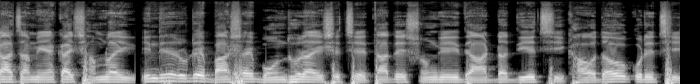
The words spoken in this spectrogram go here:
কাজ আমি একাই সামলাই। ইন্দিরা রোডে বাসায় বন্ধুরা এসেছে, তাদের সঙ্গে ঈদে আড্ডা দিয়েছি খাওয়া দাওয়াও করেছি।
